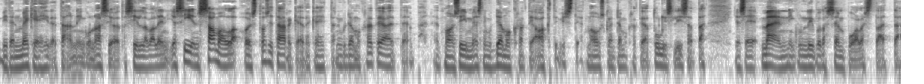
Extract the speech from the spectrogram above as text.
miten me kehitetään niin kuin asioita sillä välin. Ja siinä samalla olisi tosi tärkeää kehittää niin kuin demokratiaa eteenpäin. Et mä oon siinä mielessä niin kuin demokratia-aktivisti, että mä uskon, että demokratia tulisi lisätä. Ja se, mä en niin kuin liputa sen puolesta, että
